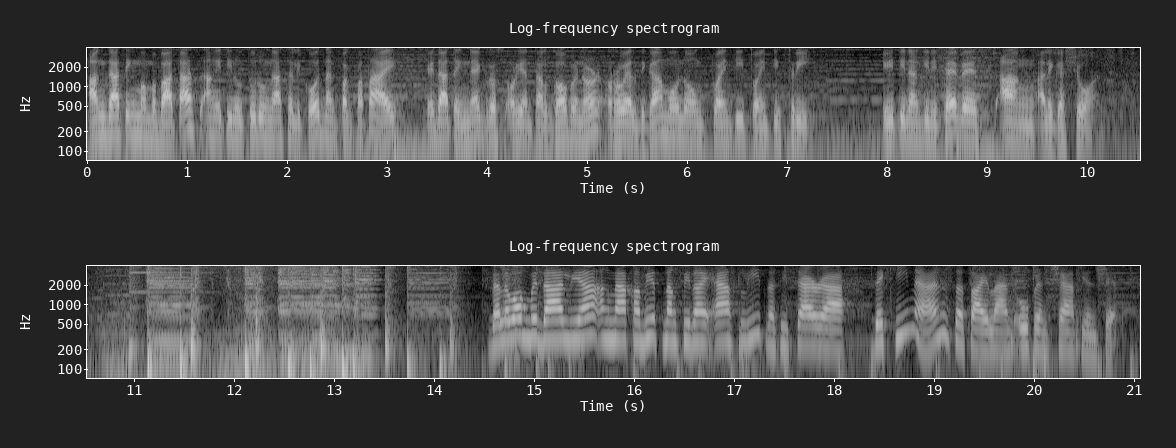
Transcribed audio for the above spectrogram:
Ang dating mamabatas ang itinutulong nasa likod ng pagpatay kay dating Negros Oriental Governor Roel Digamo noong 2023. Itinanggi ni Teves ang alegasyon. Dalawang medalya ang nakamit ng Pinay athlete na si Sarah Dekinan sa Thailand Open Championships.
